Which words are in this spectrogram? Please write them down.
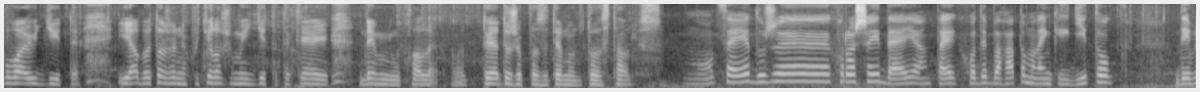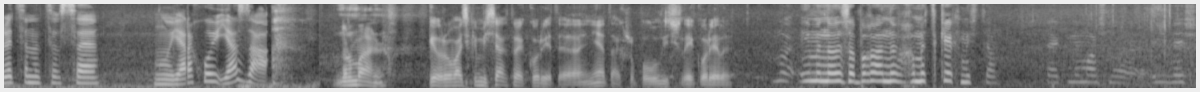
бувають діти. І я би теж не хотіла, щоб мої діти такий дим нюхали. От, то я дуже позитивно до того ставлюся. Ну, це є дуже хороша ідея. Так як ходить багато маленьких діток, дивляться на це все. Ну, я рахую, я за. Нормально. В громадських місцях треба курити, а не так, щоб по вулиці і курили. Ну, іменно заборони в громадських місцях. Так не можна і вийшов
